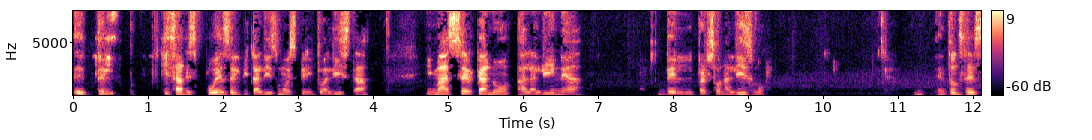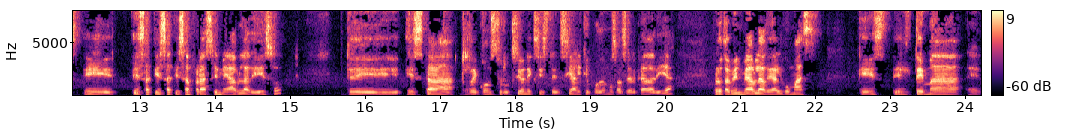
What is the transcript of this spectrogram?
eh, quizá después del vitalismo espiritualista y más cercano a la línea del personalismo. Entonces, eh, esa, esa, frase me habla de eso, de esta reconstrucción existencial que podemos hacer cada día, pero también me habla de algo más, que es el tema eh,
